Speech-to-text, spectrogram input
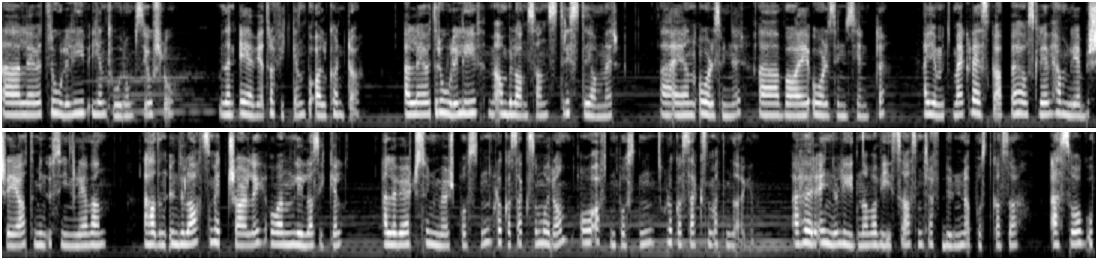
Jeg lever et rolig liv i en toroms i Oslo, med den evige trafikken på alle kanter. Jeg lever et rolig liv med ambulansenes triste jammer. Jeg er en ålesunder. Jeg var ei ålesundsjente. Jeg gjemte meg i klesskapet og skrev hemmelige beskjeder til min usynlige venn. Jeg hadde en undulat som het Charlie, og en lilla sykkel. Jeg leverte Sunnmørsposten klokka seks om morgenen og Aftenposten klokka seks om ettermiddagen. Jeg hører ennå lyden av avisa som treffer bunnen av postkassa. Jeg så opp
